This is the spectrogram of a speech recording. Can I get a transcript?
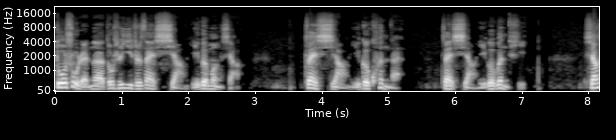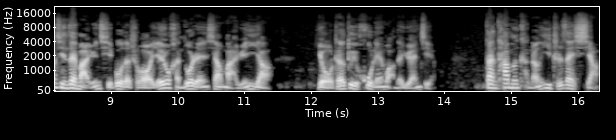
多数人呢都是一直在想一个梦想，在想一个困难，在想一个问题。相信在马云起步的时候，也有很多人像马云一样，有着对互联网的远景，但他们可能一直在想。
